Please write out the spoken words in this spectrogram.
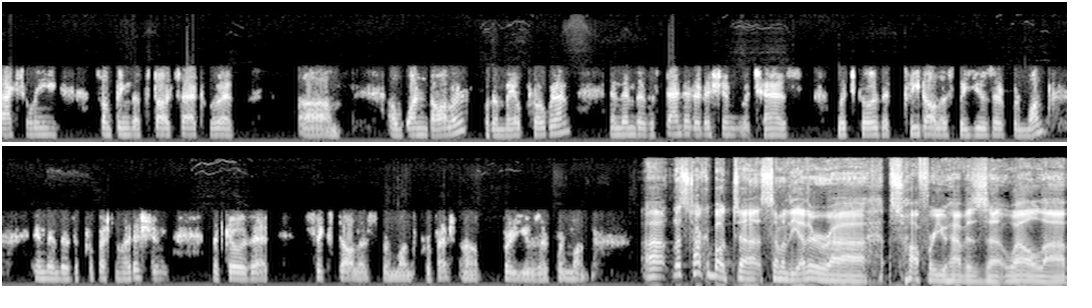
actually something that starts out with um, a one dollar for the mail program, and then there's a standard edition which has which goes at three dollars per user per month, and then there's a professional edition that goes at six dollars per month uh, per user per month. Uh, let's talk about uh, some of the other uh, software you have as uh, well. Uh,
